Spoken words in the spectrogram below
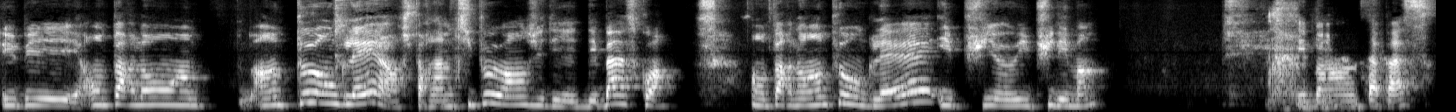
eh bien, en parlant un, un, peu anglais, alors je parle un petit peu, hein, j'ai des, des, bases quoi. En parlant un peu anglais et puis et puis les mains, et eh ben ça passe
